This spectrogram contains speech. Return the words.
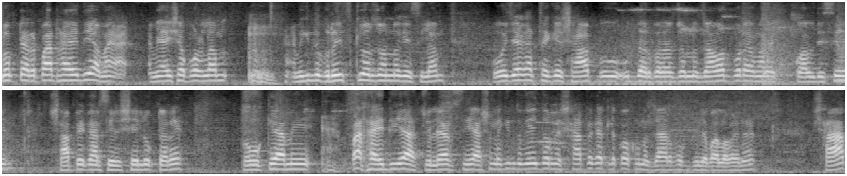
লোকটার পাঠাই দিয়ে আমি আমি আইসা পড়লাম। আমি কিন্তু রেস্কিউর জন্য গেছিলাম। ওই জায়গা থেকে সাপ উদ্ধার করার জন্য যাওয়ার পরে আমার কল দিছে সাপে কাটছে সেই লোকটারে। তো ওকে আমি পাঠাই দিয়া চলে আসছি। আসলে কিন্তু এই ধরনের সাপে কাটলে কখনো জার ভোগ দিলে ভালো হয় না। সাপ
